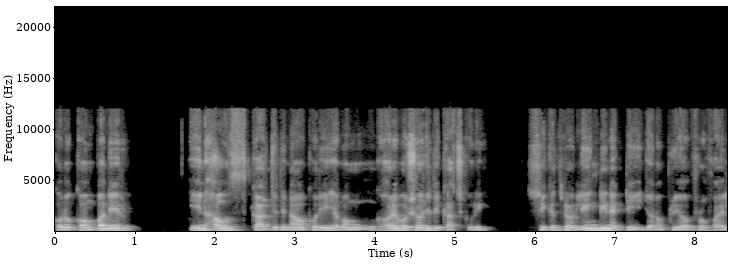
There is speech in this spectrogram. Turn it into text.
কোনো কোম্পানির ইন হাউস কাজ যদি নাও করি এবং ঘরে বসেও যদি কাজ করি সেক্ষেত্রে লিঙ্কড একটি জনপ্রিয় প্রোফাইল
